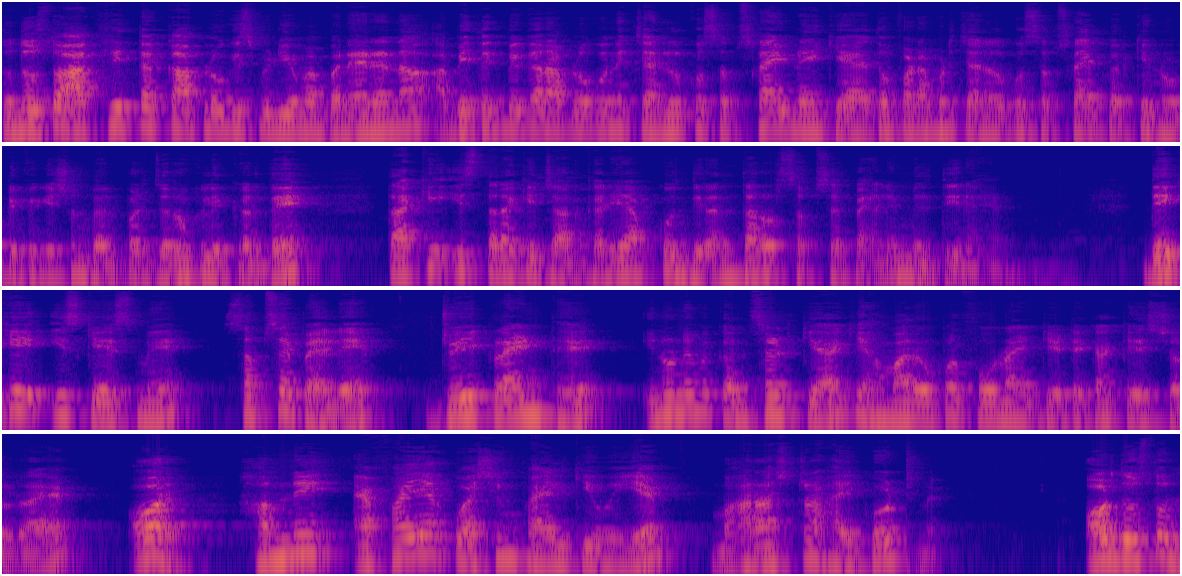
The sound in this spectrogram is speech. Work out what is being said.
तो दोस्तों, आखिरी तक आप लोग इस वीडियो में बने रहना। अभी तक भी अगर आप लोगों ने चैनल को सब्सक्राइब नहीं किया है तो फटाफट चैनल को सब्सक्राइब करके नोटिफिकेशन बेल पर ज़रूर क्लिक कर दें, ताकि इस तरह की जानकारी आपको निरंतर और सबसे पहले मिलती रहे। देखिए, इस केस में सबसे पहले जो ये क्लाइंट थे, इन्होंने मैं कंसल्ट किया कि हमारे ऊपर 498 का केस चल रहा है और हमने एफआईआर क्वेश्चन फ़ाइल की हुई है महाराष्ट्र हाईकोर्ट में। और दोस्तों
